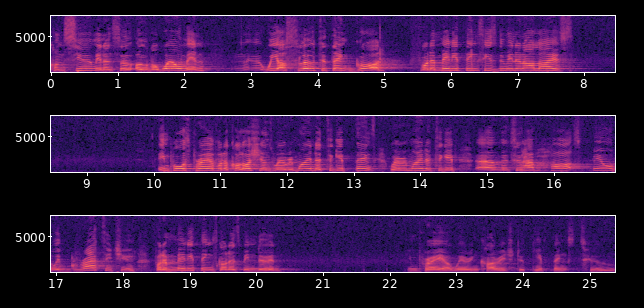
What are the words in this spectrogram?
consuming and so overwhelming, uh, we are slow to thank God for the many things He's doing in our lives. In Paul's prayer for the Colossians, we're reminded to give thanks. We're reminded to give, uh, to have hearts filled with gratitude for the many things God has been doing. In prayer, we're encouraged to give thanks to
